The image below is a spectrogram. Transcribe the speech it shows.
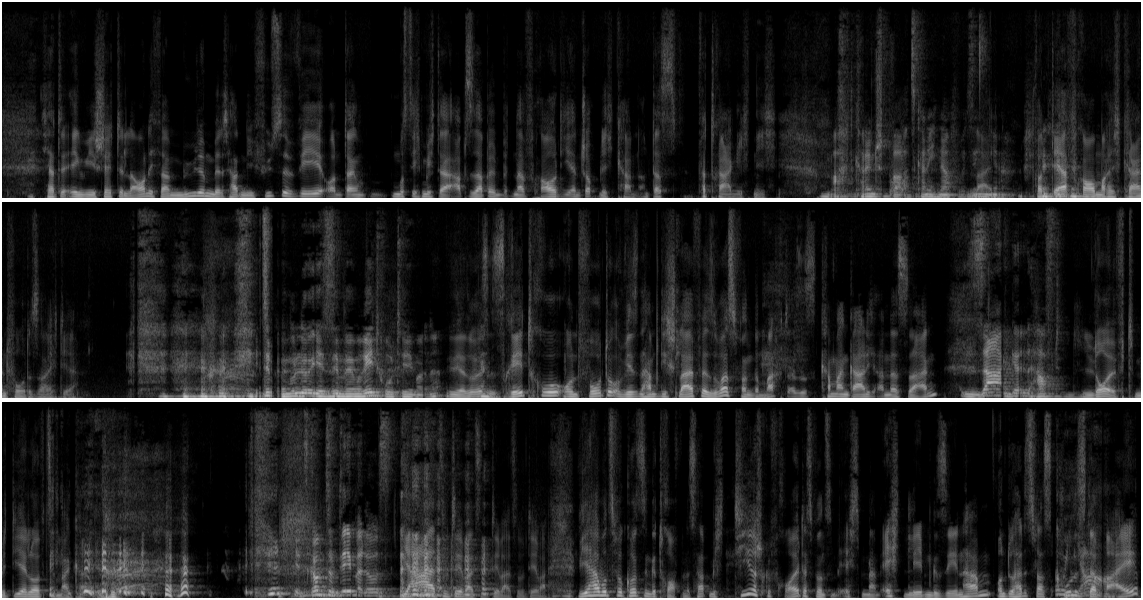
Ich hatte irgendwie schlechte Laune. Ich war müde, mir hatten die Füße weh und dann musste ich mich da absappeln mit einer Frau, die ihren Job nicht kann. Und das vertrage ich nicht. Macht keinen Spaß, kann ich nachvollziehen. Nein, ja. von der Frau mache ich kein Foto, sage ich dir. jetzt, sind wir, im Retro-Thema, ne? Ja, so ist es. Retro und Foto und wir sind, haben die Schleife sowas von gemacht, also das kann man gar nicht anders sagen. Sagenhaft. Läuft. Mit dir läuft es immer kalt. Jetzt kommt zum Thema los. Ja, zum Thema, zum Thema, zum Thema. Wir haben uns vor kurzem getroffen. Das hat mich tierisch gefreut, dass wir uns im echten, im echten Leben gesehen haben. Und du hattest was oh Cooles oh, ja. dabei.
